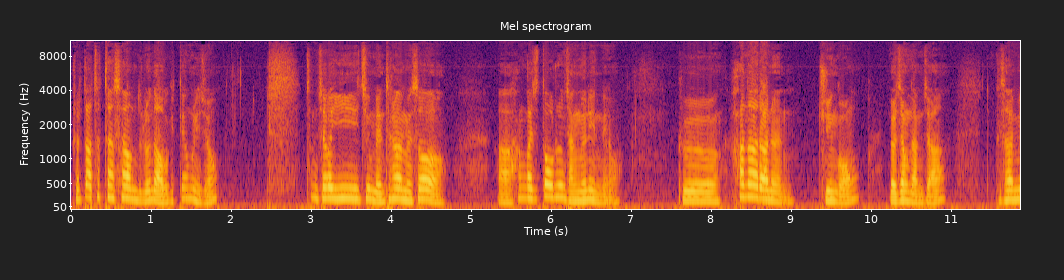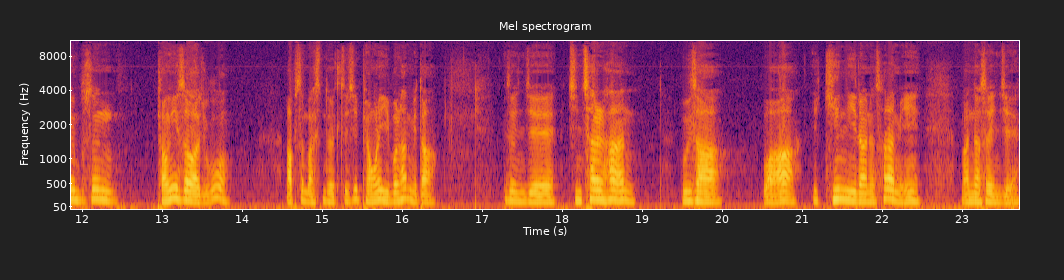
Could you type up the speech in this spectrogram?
그런 따뜻한 사람들로 나오기 때문이죠. 참 제가 이 지금 멘트를 하면서 아, 한 가지 떠오르는 장면이 있네요. 그 하나라는 주인공 여장 남자 그 사람이 무슨 병이 있어가지고 앞서 말씀드렸듯이 병원에 입원을 합니다. 그래서 이제 진찰을 한 의사와 이 긴이라는 사람이 만나서 이제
